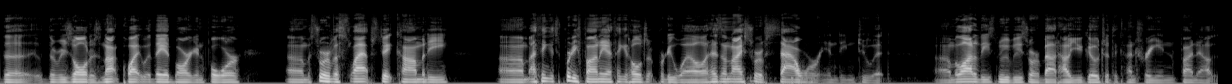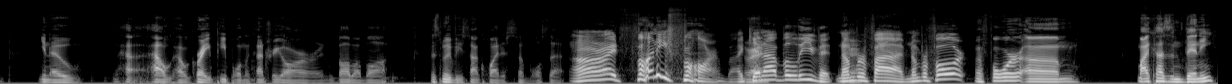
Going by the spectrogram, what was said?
the the result is not quite what they had bargained for. Um, it's sort of a slapstick comedy. Um, I think it's pretty funny. I think it holds up pretty well. It has a nice sort of sour ending to it. Um, a lot of these movies are about how you go to the country and find out, you know, how, how great people in the country are and blah, blah, blah. This movie's not quite as simple as that. All right, Funny Farm. I right. cannot believe it. Number right. five. Number four. Number four, um, My Cousin Vinny,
